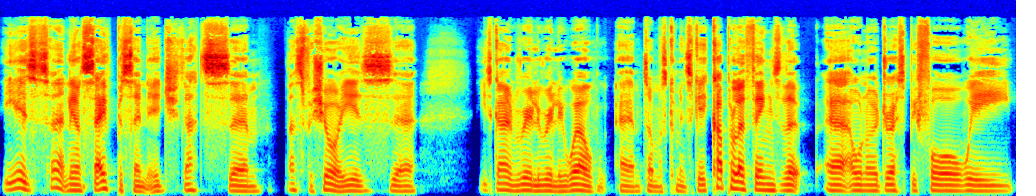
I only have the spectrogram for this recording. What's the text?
he is certainly on save percentage. That's um, that's for sure. He is. Uh, he's going really, really well. Um, Thomas Kaminski. A couple of things that uh, I want to address before we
